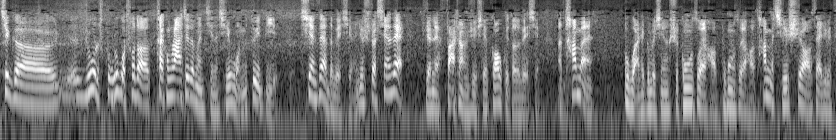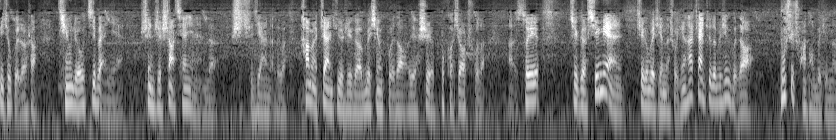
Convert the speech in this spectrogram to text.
这个如果如果说到太空垃圾的问题呢，其实我们对比现在的卫星，也就是现在人类发上这些高轨道的卫星啊，他们。不管这个卫星是工作也好，不工作也好，它们其实是要在这个地球轨道上停留几百年，甚至上千年的时间的，对吧？它们占据这个卫星轨道也是不可消除的啊。所以，这个星链这个卫星呢，首先它占据的卫星轨道不是传统卫星的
